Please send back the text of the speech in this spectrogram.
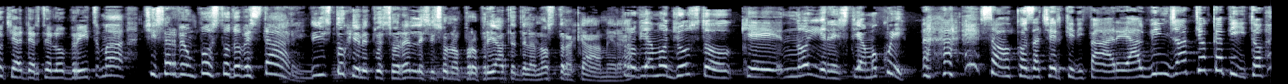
detesto chiedertelo, Brit, ma ci serve un posto dove stare. Visto che le tue sorelle si sono appropriate della nostra camera. Troviamo giusto che noi restiamo qui. so cosa cerchi di fare, Alvin, già ti ho capito, ma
